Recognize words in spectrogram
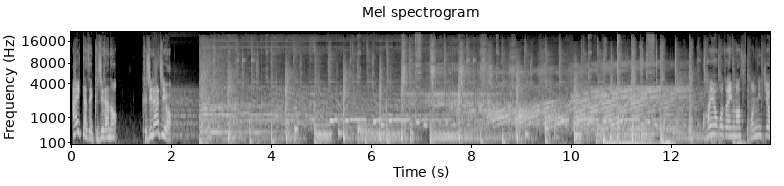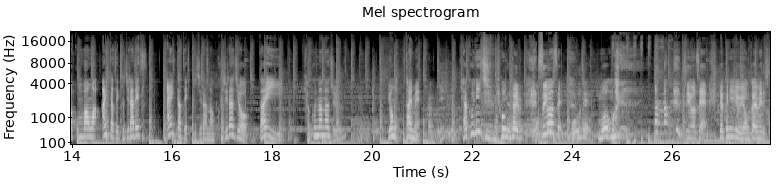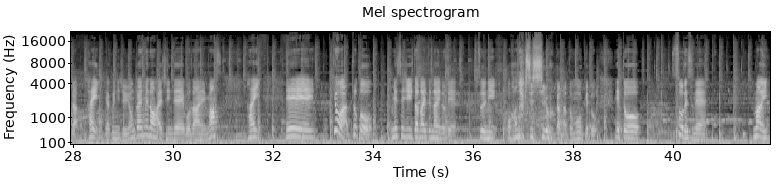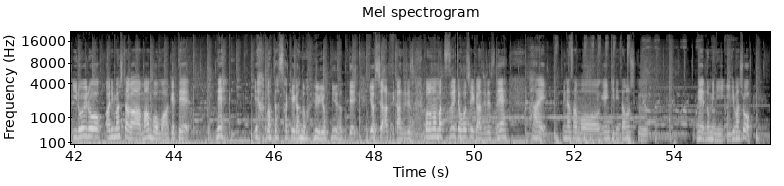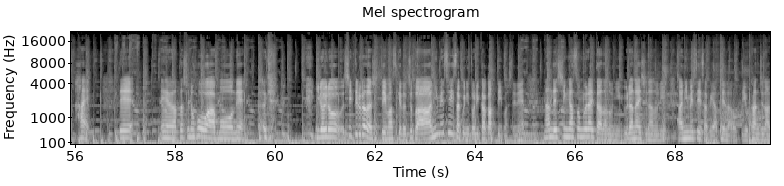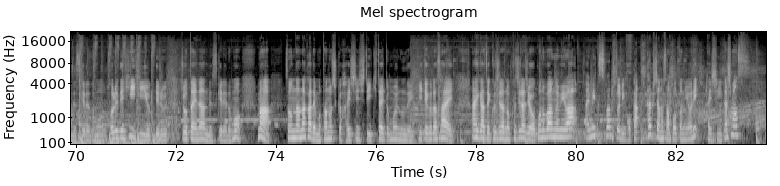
愛風クジラのクジラジオ。おはようございます。こんにちはこんばんは。愛風クジラです。愛風クジラのクジラジオ第174回目。124回目。すいません。もうもう すいません。124回目でした。はい。124回目の配信でございます。はい。えー、今日はちょっとメッセージいただいてないので普通にお話ししようかなと思うけど。えっとそうですね。まあいいろいろありましたがマンボウも開けてねいやまた酒が飲めるようになってよっしゃーって感じです。このまま続いてほしい感じですね。はい。皆さんも元気に楽しくね飲みに行きましょう。はい。で、えー私の方はもうねいろいろ知ってる方は知っていますけどちょっとアニメ制作に取り掛かっていましてねなんでシンガーソングライターなのに占い師なのにアニメ制作やってんだろうっていう感じなんですけれどもそれでヒーヒー言ってる状態なんですけれどもまあそんな中でも楽しく配信していきたいと思うので聞いてください。愛風クジラのクジラジオこの番組は iMix ファクトリーほか各社のサポートにより配信いたします。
